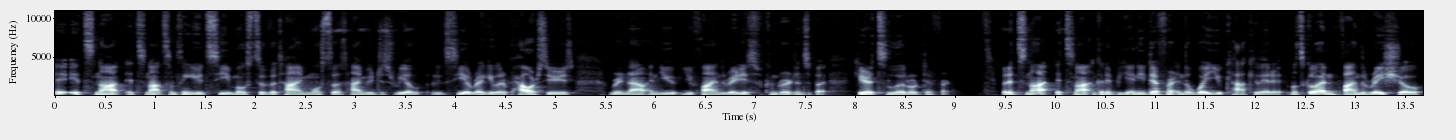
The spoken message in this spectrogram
it's not it's not something you'd see most of the time. Most of the time, you just real see a regular power series written out, and you you find the radius of convergence. But here, it's a little different. But it's not it's not going to be any different in the way you calculate it. Let's go ahead and find the ratio.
